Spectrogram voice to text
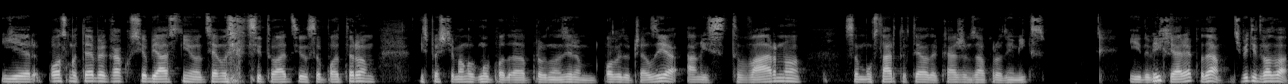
jer posle tebe kako si objasnio celu situaciju sa Potterom, ispašće malo glupo da prognoziram pobedu Chelsea, ali stvarno sam u startu hteo da kažem zapravo da im X. I da bih X? ja rekao, da, će biti 2-2.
